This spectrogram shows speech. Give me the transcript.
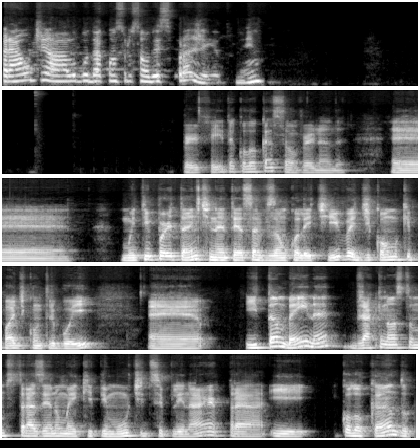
para o diálogo da construção desse projeto, né? Perfeita colocação, Fernanda. É muito importante, né, ter essa visão coletiva de como que pode contribuir. É, e também, né, já que nós estamos trazendo uma equipe multidisciplinar para e colocando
